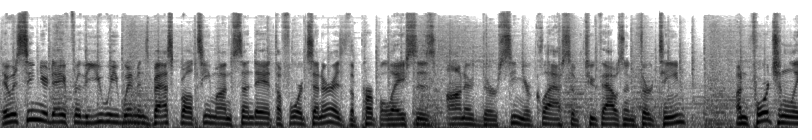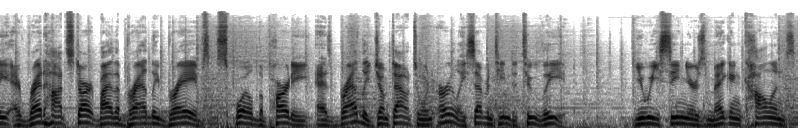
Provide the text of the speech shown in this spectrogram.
It was senior day for the UE women's basketball team on Sunday at the Ford Center as the Purple Aces honored their senior class of 2013. Unfortunately, a red hot start by the Bradley Braves spoiled the party as Bradley jumped out to an early 17 2 lead. UE seniors Meagan Collins,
